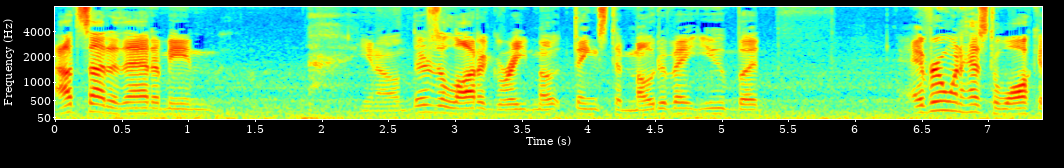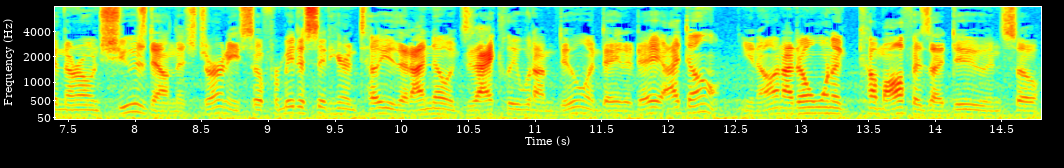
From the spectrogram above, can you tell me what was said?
outside of that. I mean, you know, there's a lot of great mo- things to motivate you, but everyone has to walk in their own shoes down this journey. So for me to sit here and tell you that I know exactly what I'm doing day to day, I don't, you know, and I don't want to come off as I do. And so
